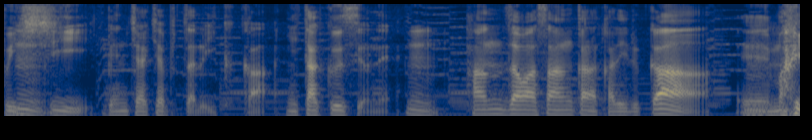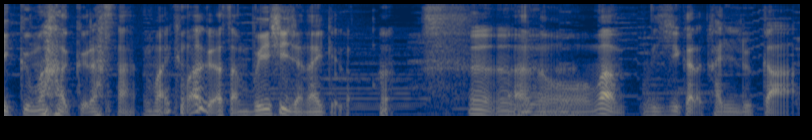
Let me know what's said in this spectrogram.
VC、ベンチャーキャピタル行くか、二択ですよね。うん。半沢さんから借りるか、えーうんマイク・マークラさん。マイク・マークラさん VC じゃないけど、うんうんうんうん。あのーまあ、VC から借りるか、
